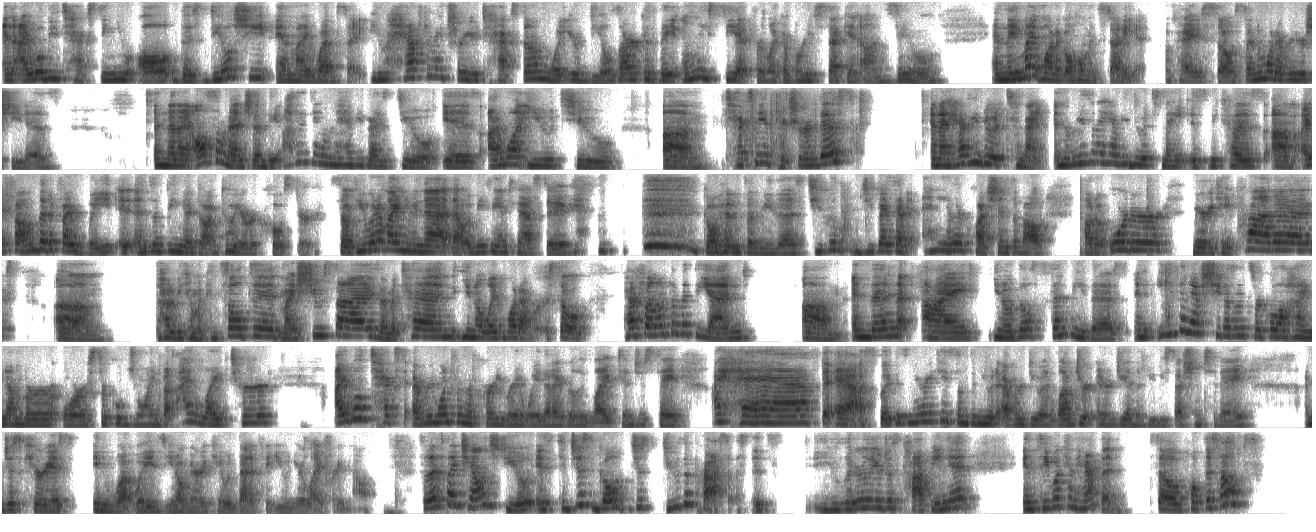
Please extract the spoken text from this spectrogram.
and I will be texting you all this deal sheet and my website. You have to make sure you text them what your deals are because they only see it for like a brief second on Zoom and they might want to go home and study it. Okay, so send them whatever your sheet is. And then I also mentioned the other thing I'm going to have you guys do is I want you to um, text me a picture of this and I have you do it tonight. And the reason I have you do it tonight is because um, I found that if I wait, it ends up being a dog toy or a coaster. So if you wouldn't mind doing that, that would be fantastic. Go ahead and send me this. Do you, do you guys have any other questions about how to order Mary Kay products, um, how to become a consultant, my shoe size, I'm a 10, you know, like whatever. So have fun with them at the end. Um, and then I, you know, they'll send me this. And even if she doesn't circle a high number or circle join, but I liked her, I will text everyone from the party right away that I really liked and just say, I have to ask, like, is Mary Kay something you would ever do? I loved your energy on the beauty session today. I'm just curious in what ways, you know, Mary Kay would benefit you in your life right now. So that's my challenge to you is to just go, just do the process. It's you literally are just copying it and see what can happen. So hope this helps.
